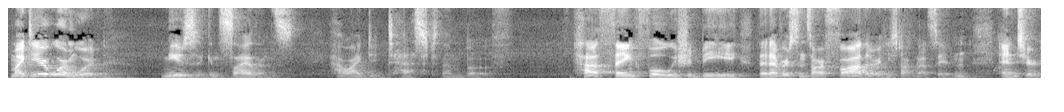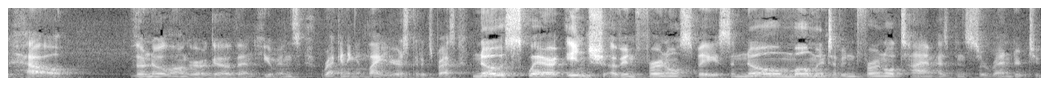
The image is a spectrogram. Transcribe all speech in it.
My dear Wormwood, music and silence, how I detest them both. How thankful we should be that ever since our father, he's talking about Satan, entered hell, though no longer ago than humans, reckoning in light years, could express, no square inch of infernal space and no moment of infernal time has been surrendered to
